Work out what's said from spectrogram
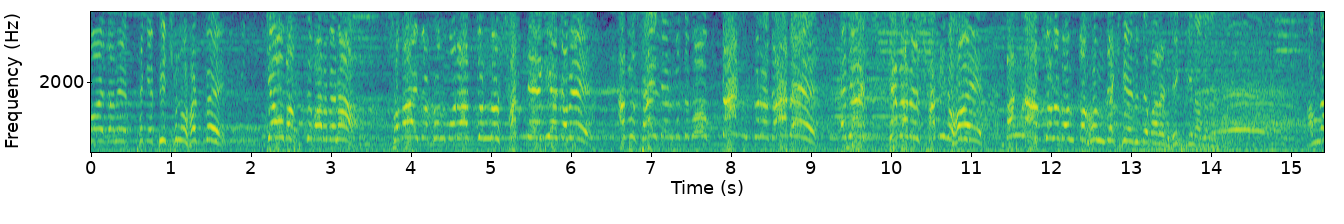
ময়দানের থেকে পিছনে হটবে কেউ বাঁচতে পারবে না। সবাই যখন মরার জন্য সামনে এগিয়ে যাবে, আবু সাইদের মতো বুক টান করে দাঁড়াবে। এদেশ কীভাবে স্বাধীন হয়, বাংলার জনগণ তখন দেখিয়ে দিতে পারে, ঠিক কিনা? আমরা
